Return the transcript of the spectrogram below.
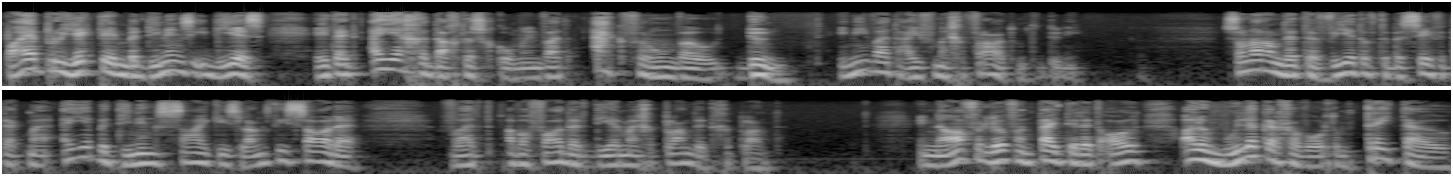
Baie projekte en bedieningsidees het uit eie gedagtes gekom en wat ek vir hom wou doen en nie wat hy vir my gevra het om te doen nie. Sonder om dit te weet of te besef het ek my eie bedieningssaadjies langs die sade wat Abba Vader deur my geplant het geplant. En na verloop van tyd het dit al al hoe moeiliker geword om tred te hou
